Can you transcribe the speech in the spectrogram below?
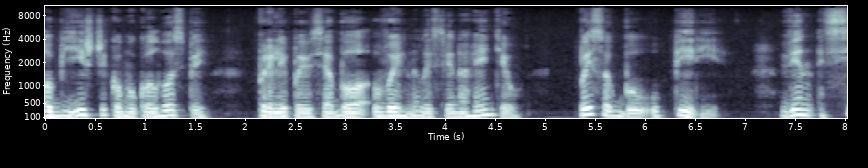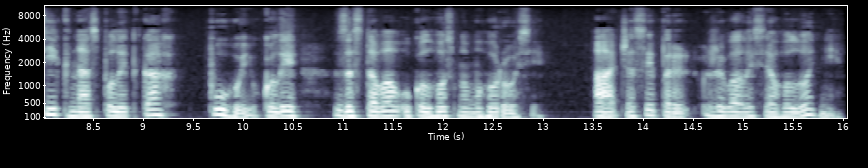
об'їжджиком у колгоспі приліпився, бо вигнали з фінагентів, писок був у пір'ї. Він сік нас по литках пугою, коли заставав у колгоспному горосі, а часи переживалися голодні,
